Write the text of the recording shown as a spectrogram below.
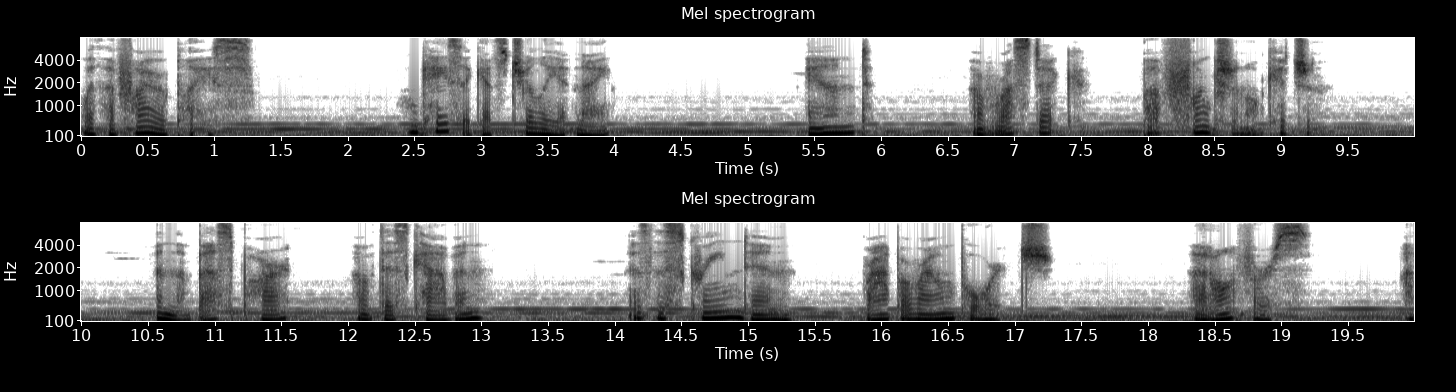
with a fireplace in case it gets chilly at night, and a rustic but functional kitchen. And the best part of this cabin is the screened in wraparound porch that offers a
